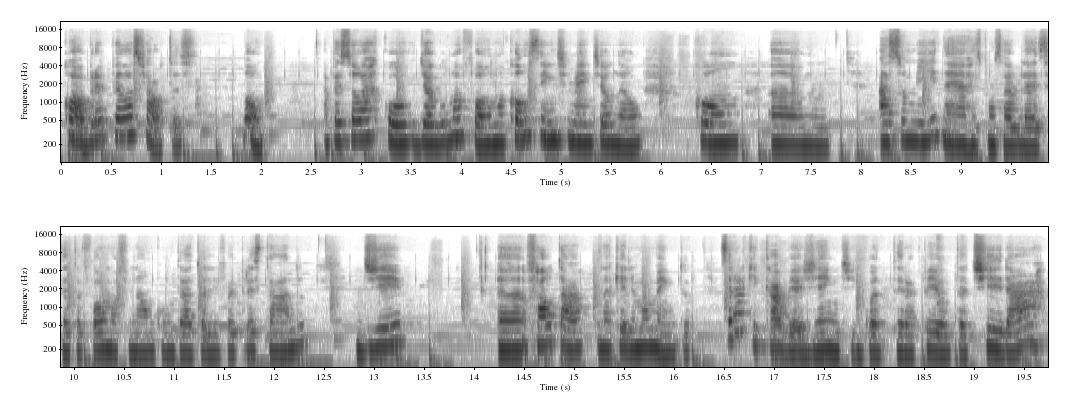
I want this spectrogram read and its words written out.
cobra pelas faltas. Bom, a pessoa arcou de alguma forma, conscientemente ou não, com um, assumir né, a responsabilidade de certa forma, afinal um contrato ali foi prestado, de uh, faltar naquele momento. Será que cabe a gente, enquanto terapeuta, tirar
